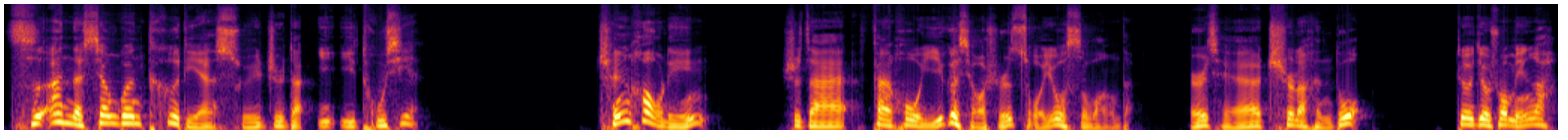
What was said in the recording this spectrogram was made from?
此案的相关特点随之的一一凸现。陈浩林是在饭后一个小时左右死亡的，而且吃了很多，这就说明啊，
